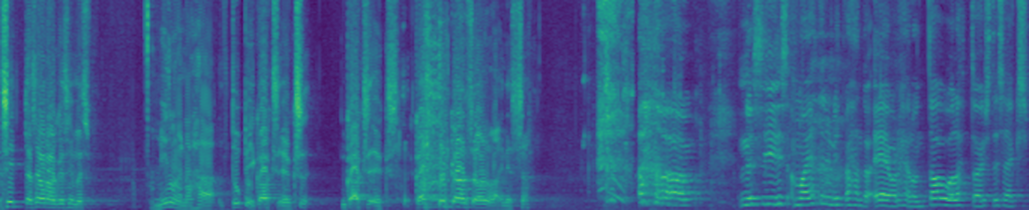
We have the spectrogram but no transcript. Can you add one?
Sitten seuraava kysymys. Milloin nähdään Tupi 2121 ka- kanssa onlineissa? No siis, mä oon jättänyt nyt vähän ton e-urheilun tauolle toistaiseksi.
